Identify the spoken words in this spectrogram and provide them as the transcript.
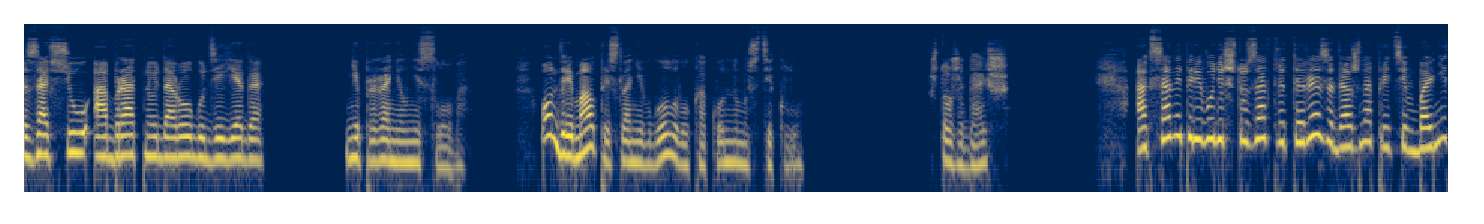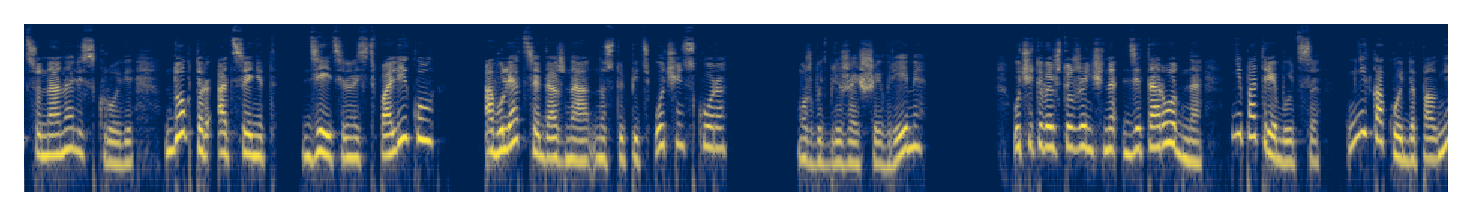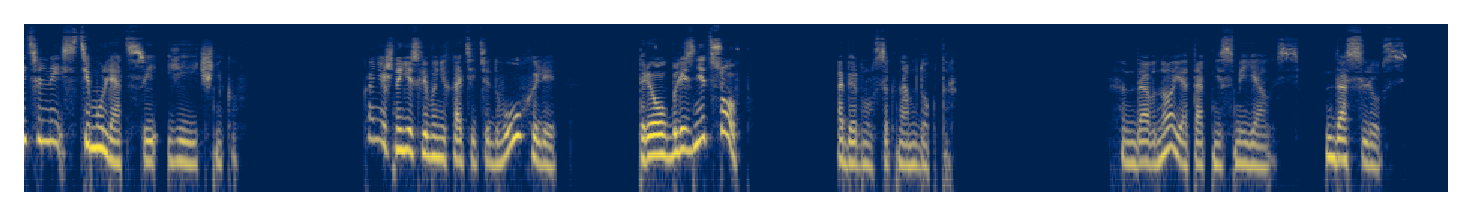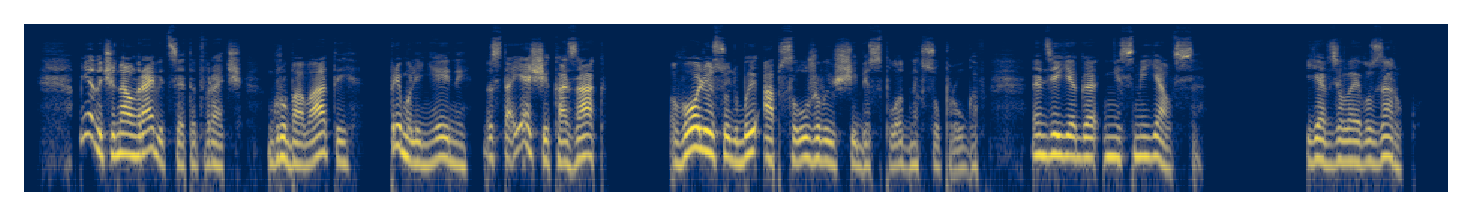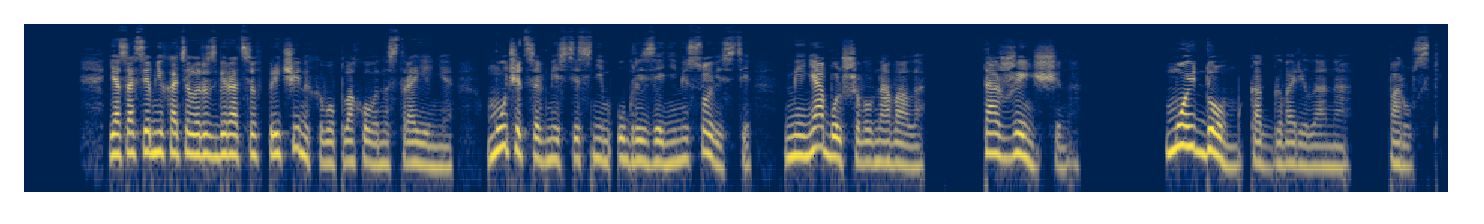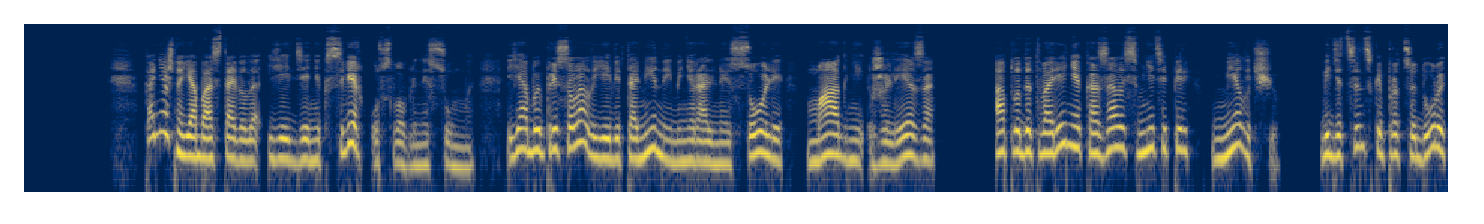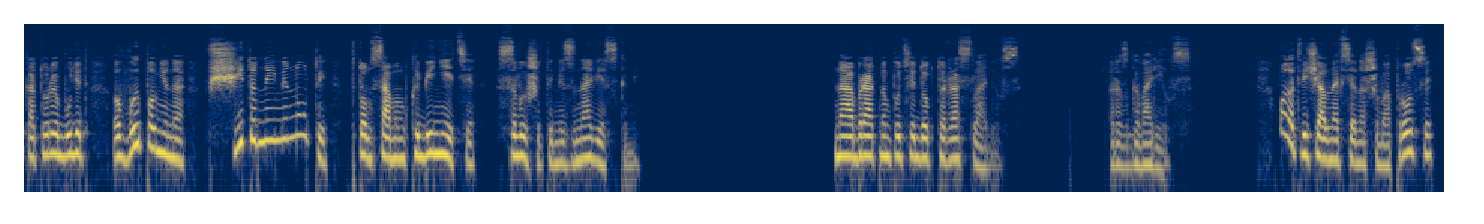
За всю обратную дорогу Диего не проронил ни слова. Он дремал, прислонив голову к оконному стеклу. Что же дальше? Оксана переводит, что завтра Тереза должна прийти в больницу на анализ крови. Доктор оценит деятельность фолликул, овуляция должна наступить очень скоро, может быть, в ближайшее время. Учитывая, что женщина детородна, не потребуется никакой дополнительной стимуляции яичников. Конечно, если вы не хотите двух или трех близнецов, — обернулся к нам доктор. Давно я так не смеялась, до слез. Мне начинал нравиться этот врач, грубоватый, прямолинейный, настоящий казак, волю судьбы обслуживающий бесплодных супругов. Диего не смеялся. Я взяла его за руку. Я совсем не хотела разбираться в причинах его плохого настроения, мучиться вместе с ним угрызениями совести. Меня больше волновала та женщина, мой дом, как говорила она по-русски. Конечно, я бы оставила ей денег сверх условленной суммы. Я бы присылала ей витамины и минеральные соли, магний, железо. Оплодотворение казалось мне теперь мелочью, медицинской процедурой, которая будет выполнена в считанные минуты в том самом кабинете с вышитыми занавесками. На обратном пути доктор расслабился, разговорился. Он отвечал на все наши вопросы,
